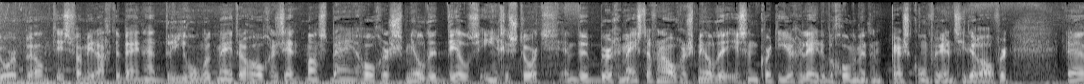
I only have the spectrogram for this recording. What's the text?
Door brand is vanmiddag de bijna 300 meter hoge zendmast bij Hogersmilde deels ingestort. En de burgemeester van Hogersmilde is een kwartier geleden begonnen met een persconferentie daarover. Uh,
